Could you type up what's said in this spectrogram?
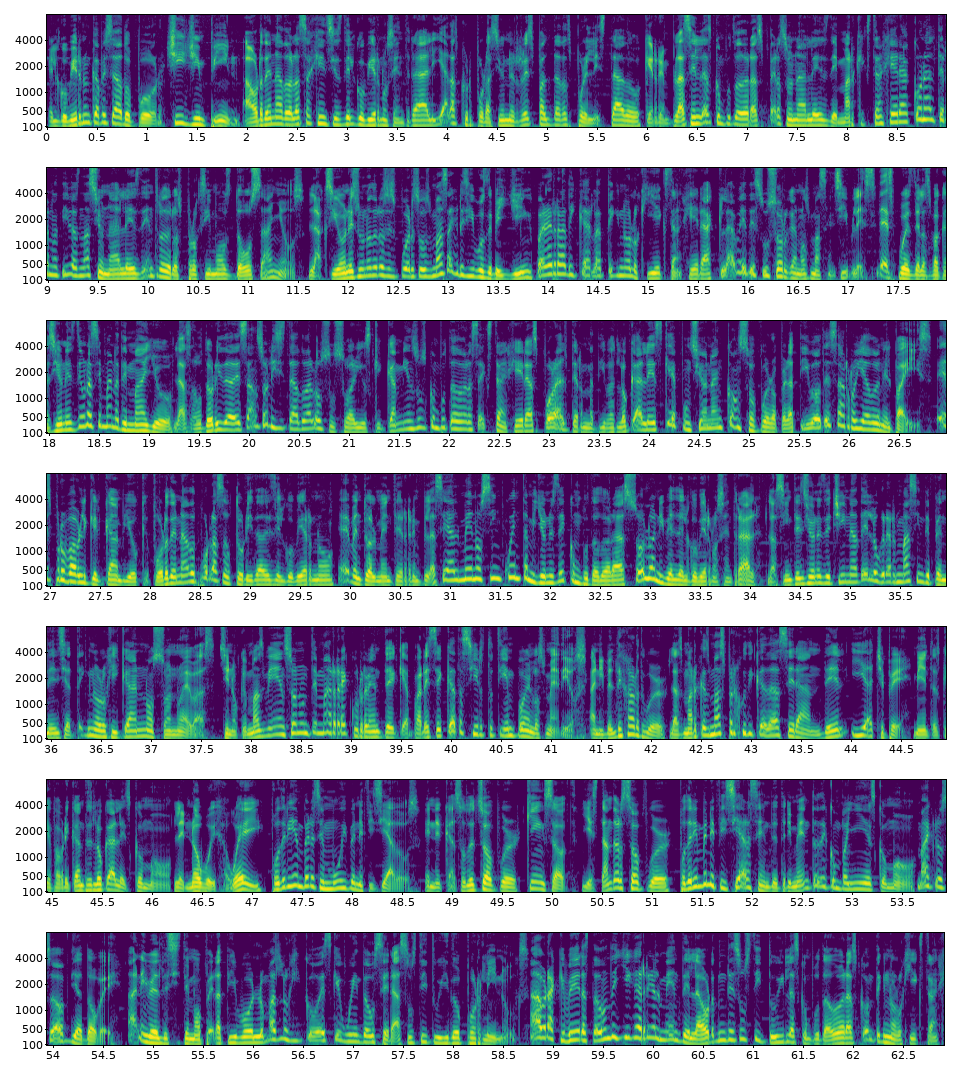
el gobierno encabezado por Xi Jinping ha ordenado a las agencias del gobierno central y a las corporaciones respaldadas por el Estado que reemplacen las computadoras personales de marca extranjera con alternativas nacionales dentro de los próximos dos años. La acción es uno de los esfuerzos más agresivos de Beijing para erradicar la tecnología extranjera clave de sus órganos más sensibles. Después de las vacaciones de una semana de mayo, las autoridades han solicitado a los usuarios que cambien sus computadoras extranjeras por alternativas locales que funcionan con software operativo desarrollado en el país. Es probable que el cambio, que fue ordenado por las autoridades del gobierno, eventualmente reemplace al menos 50 millones de computadoras solo a nivel del gobierno central. Las intenciones de China de lograr más independencia tecnológica no son nuevas, sino que más bien son un tema recurrente que aparece cada cierto tiempo en los medios. A nivel de hardware, las marcas más perjudicadas serán Dell y HP, mientras que fabricantes locales como Lenovo y Huawei podrían verse muy beneficiados. En el caso del software, Kingsoft y Standard Software podrían beneficiarse en detrimento de compañías como Microsoft y Adobe. A nivel de sistema operativo, lo más lógico es que Windows será sustituido por Linux. Habrá que ver hasta dónde llega realmente la orden de sustituir las computadoras con tecnología extranjera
